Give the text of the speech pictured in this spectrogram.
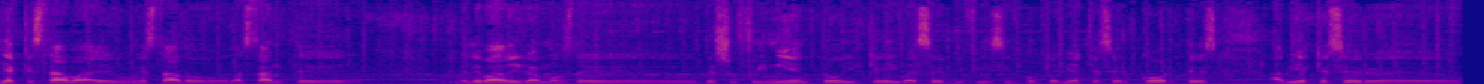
ya que estaba en un estado bastante elevado, digamos, de, sufrimiento y que iba a ser difícil porque había que hacer cortes, había que hacer eh,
